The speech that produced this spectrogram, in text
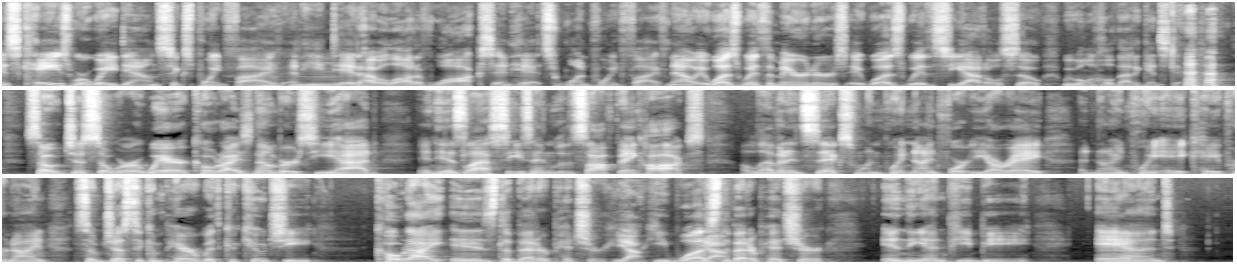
His Ks were way down, 6.5, mm-hmm. and he mm-hmm. did have a lot of walks and hits, 1.5. Now, it was with the Mariners, it was with Seattle, so we won't hold that against him. so, just so we're aware, Kodai's numbers he had in his last season with the SoftBank Hawks 11 and 6, 1.94 ERA, a 9.8 K per 9. So, just to compare with Kikuchi, Kodai is the better pitcher here. Yeah. He was yeah. the better pitcher in the NPB, and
